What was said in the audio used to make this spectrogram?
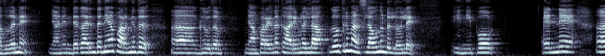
അതുതന്നെ ഞാൻ എന്റെ കാര്യം തന്നെയാണ് പറഞ്ഞത്. ഗൗതം ഞാൻ പറയുന്ന കാര്യങ്ങളെല്ലാം ഗൗതത്തിന് മനസ്സിലാവുന്നുണ്ടല്ലോ അല്ലേ? ഇനിയിപ്പോൾ എന്നെ ആ,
